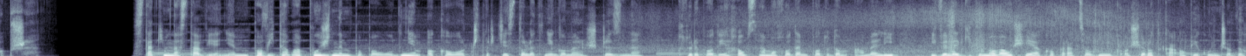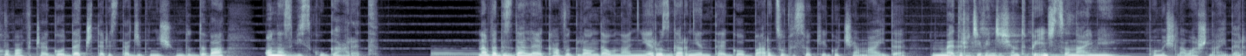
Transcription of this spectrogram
dobrze. Z takim nastawieniem powitała późnym popołudniem około 40-letniego mężczyznę, który podjechał samochodem pod dom Ameli i wylegitymował się jako pracownik ośrodka opiekuńczo-wychowawczego D492 o nazwisku Garrett. Nawet z daleka wyglądał na nierozgarniętego, bardzo wysokiego ciamajdę, Metr dziewięćdziesiąt pięć co najmniej. pomyślała Schneider.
